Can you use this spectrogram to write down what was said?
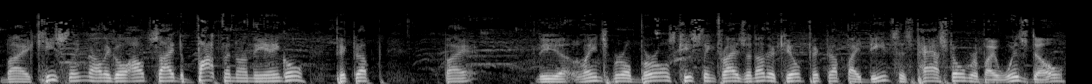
by Kiesling. Now they go outside to Boffin on the angle. Picked up by the uh, Lanesboro Burros. Kiesling tries another kill. Picked up by Dienst. Is passed over by Wisdo.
